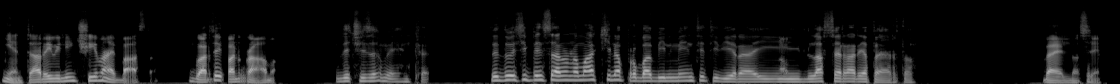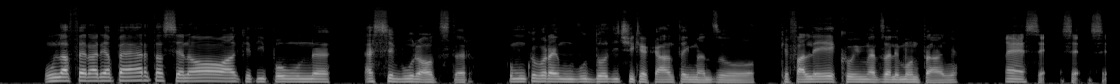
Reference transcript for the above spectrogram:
niente, arrivi lì in cima e basta. Guarda Sì. il panorama. Decisamente. Se dovessi pensare a una macchina, probabilmente ti direi la Ferrari aperta. Bello, sì. Un La Ferrari aperta, se no anche tipo un SV Roadster. Comunque vorrei un V12 che canta in mezzo, che fa l'eco in mezzo alle montagne. Eh sì, sì, sì.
